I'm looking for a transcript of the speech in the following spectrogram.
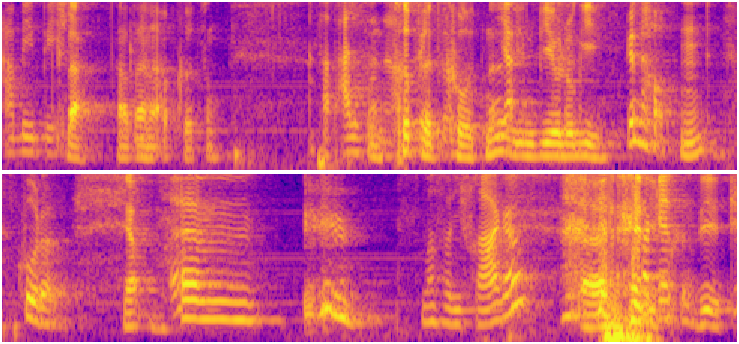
ABB. Klar, hat genau. eine Abkürzung. Das hat alles eine Ein Triplet-Code, ne? Ja. wie in Biologie. Genau. Hm? Code. Ja. Ähm, was war die Frage? Äh. Die, die,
